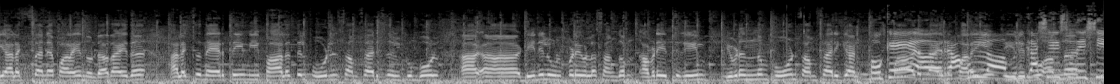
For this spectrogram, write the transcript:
ഈ അലക്സ് തന്നെ പറയുന്നുണ്ട്. അതായത് അലക്സ് നേരത്തെയും ഈ പാലത്തിൽ ഫോണിൽ സംസാരിച്ച് നിൽക്കുമ്പോൾ ഡിനിൽ ഉൾപ്പെടെയുള്ള സംഘം അവിടെ എത്തുകയും ഇവിടെ നിന്നും ഫോൺ സംസാരിക്കാൻ രാഹുൽ സ്വദേശി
